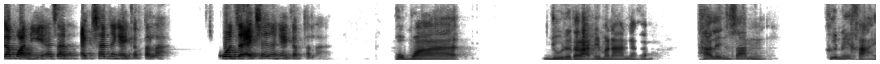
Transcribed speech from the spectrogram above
จังหวะนี้อาจารย์แอคชั่นยังไงกับตลาด ควรจะแอคชั่นยังไงกับตลาด ผมว่าอยู่ในตลาดนี้มานานนะครับ ถ้าเล่นสั้นขึ้นให้ขาย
